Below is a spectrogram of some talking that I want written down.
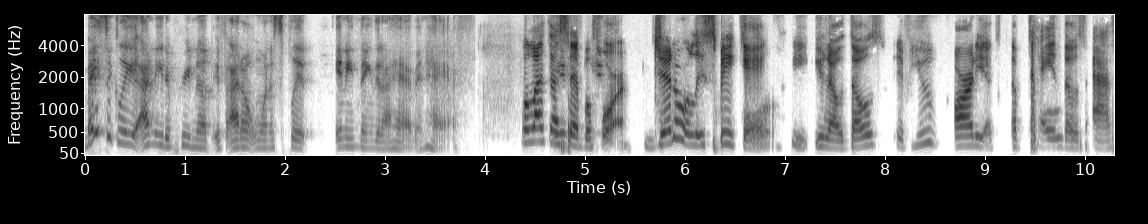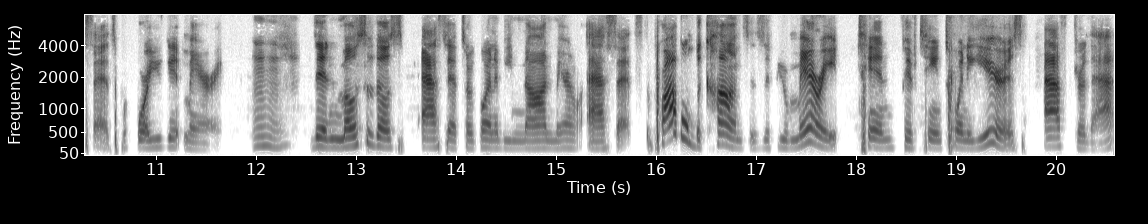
basically I need a prenup if I don't want to split anything that I have in half. Well, like I said before, generally speaking, you, know, those if you've already obtained those assets before you get married, Mm-hmm. then most of those assets are going to be non-marital assets. The problem becomes is if you're married 10, 15, 20 years after that,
